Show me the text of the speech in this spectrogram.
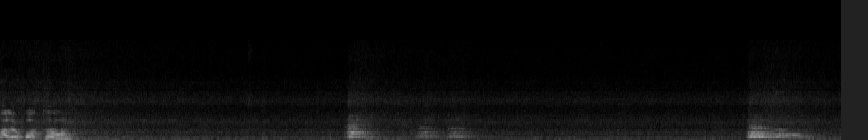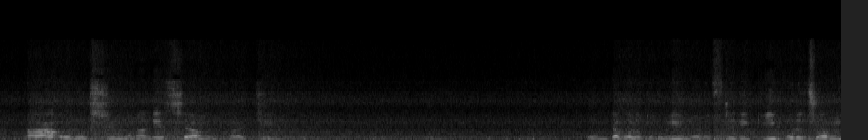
ভালো কথা। অনুশ্রী মোনালিসা মুখার্জি। কোনটা বলো তো? তুমি মনুশ্রীদি কি পড়েছো? আমি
